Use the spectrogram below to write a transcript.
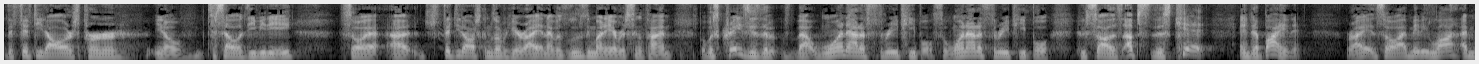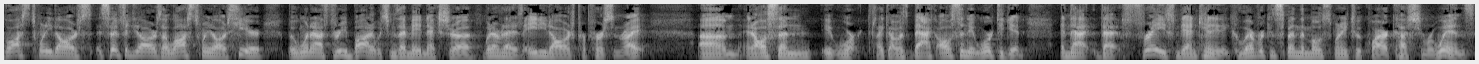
the $50 per, you know, to sell a DVD. So uh, $50 comes over here, right? And I was losing money every single time. But what's crazy is that about one out of three people, so one out of three people who saw this, ups, this kit ended up buying it, right? And so I maybe lost, I lost $20. I spent $50, I lost $20 here, but one out of three bought it, which means I made an extra, whatever that is, $80 per person, right? Um, and all of a sudden it worked. Like I was back, all of a sudden it worked again. And that, that phrase from Dan Kennedy, whoever can spend the most money to acquire a customer wins,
